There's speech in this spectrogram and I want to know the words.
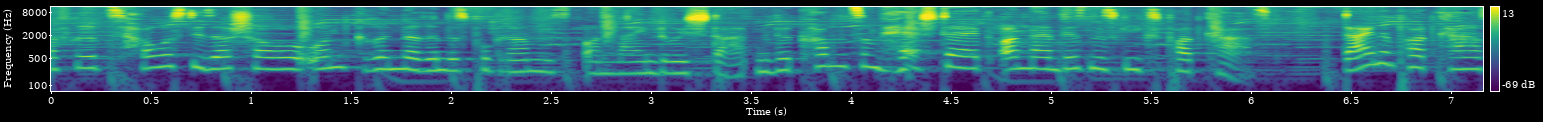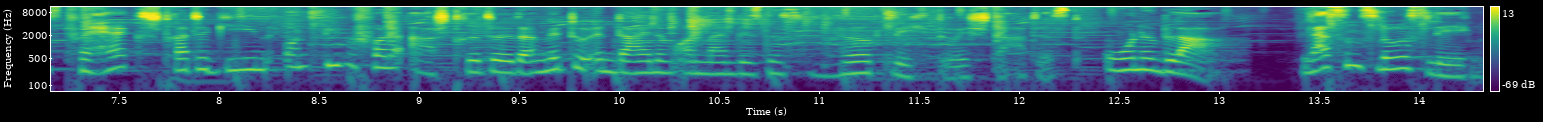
Johanna Fritz, Haus dieser Show und Gründerin des Programms Online Durchstarten. Willkommen zum Hashtag Online Business Geeks Podcast. Deinem Podcast für Hacks, Strategien und liebevolle Arschtritte, damit du in deinem Online-Business wirklich durchstartest. Ohne bla. Lass uns loslegen.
